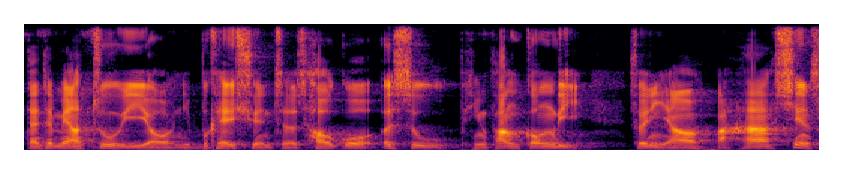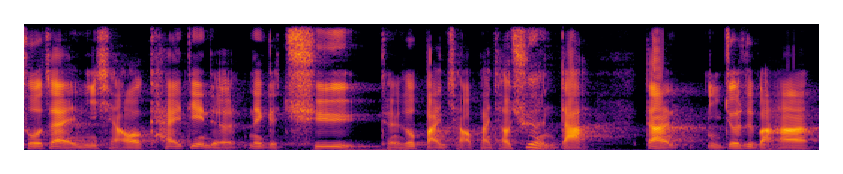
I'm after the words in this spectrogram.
但这边要注意哦，你不可以选择超过二十五平方公里，所以你要把它限缩在你想要开店的那个区域，可能说板桥，板桥区很大，但你就是把它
